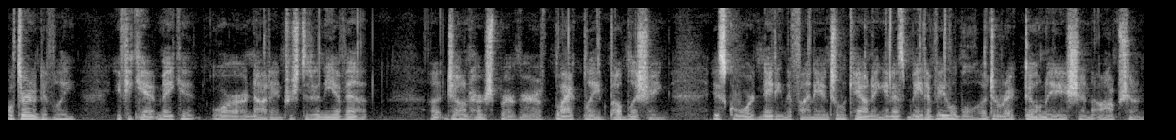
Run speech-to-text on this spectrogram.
Alternatively, if you can't make it or are not interested in the event, uh, John Hershberger of Black Blade Publishing is coordinating the financial accounting and has made available a direct donation option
